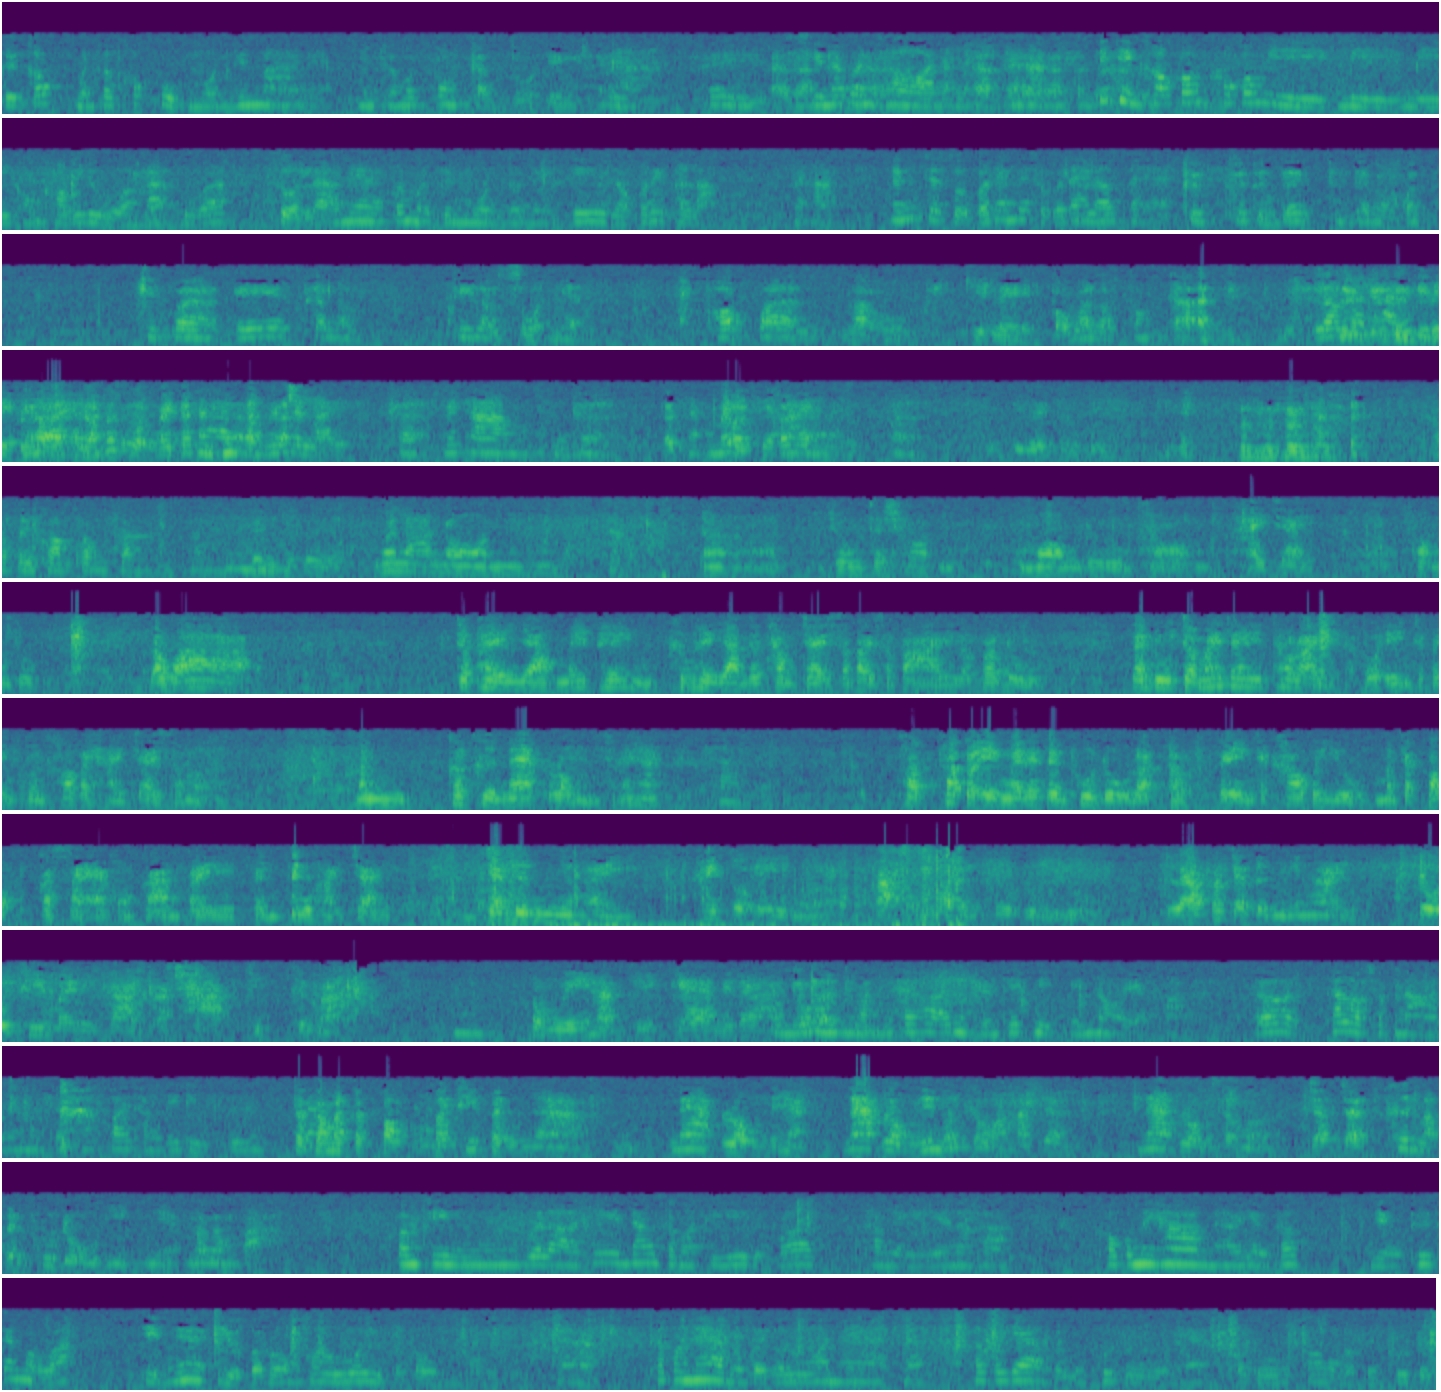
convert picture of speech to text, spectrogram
คือก็เหมือนกับเขาผูกมนขึ้นมาเนี่ย มันจะว่าป้องกันตัวเองให้ ให้อาชินบัญชรอะไรอย่างเงี้ยที่จริงเขาก็เขาก็มีมีมีของเขาอยู่อะค่ะคือว่าสวดแล้วเนี่ยก็เหมือนเป็นมนตัวหนึ่งที่เราก็ได้พลังนะคะนั้นจะสวดก็ได้ไม่สวดก็ได้แล้วแต่ คือคือถึงได้ถึงได้บอกว่า คิดว่า เอ๊ะถ้าเราที่เราสวดเนี่ย เพราะว่าเรากิเลสเพราะว่าเราต้องการเราต้องการกิเลสไปแล้วก็สวดไปก็ได้ไม่เป็นไรไม่ห้ามแต่ไม่ได้เสียหายอะไรกิเลสมันดี ก็เป็นความต้องการเป็นกิเลสเวลานอนนะฮะโยมจะชอบมองดูท้องหายใจท้องยุบแต่ว่าจะพยายามไม่เพ่ง คือพยายามจะทำใจสบายๆแล้วก็ดู แต่ดูจะไม่ได้เท่าไหร่ ตัวเองจะเป็นคนเข้าไปหายใจเสมอ มันก็คือแนบลมใช่ไหมฮะเพ ราะเพราะตัวเองไม่ได้เป็นผู้ดูแล้วแต่ตัวเองจะเข้าไปอยู่ มันจะตกกระแสของการไปเป็นผู้หายใจ จะดึงยังไง ให้ตัวเองเนี่ยกลับที่เป็นผู้ดูอยู่ แล้วก็จะดึงยังไง โดยที่ไม่มีการกระชากจิตขึ้นมาตรงนี้ค่ะที่แก้ไม่ได้ ตรงนี้มันมันคล้ายๆมันเป็นเทคนิคนิดหน่อยอะค่ะก็ถ้าเราชำนาญเนี่ยมันจะค่อยๆทำได้ดีขึ้น แต่ก็มันจะตกลงไปที่เป็นแนบลมเนี่ยแนบลมนี่เหมือนกับว่ามันจะ แนบลมเสมอ จะจะขึ้นมาเป็นผู้ดูอีกเนี่ยมันลาบากความจริงเวลาที่นั่งสมาธิหรือว่าทำอย่างนี้นะคะเขาก็ไม่ห้ามนะคะ อย่างถ้าอย่างที่ท่านบอกว่าจิตเนี่ยอยู่กับลมก็รู้ว่าอยู่กับลมไปนะคะถ้าเขาแนบลงไปก็รู้ว่าแนบนะถ้าเขาแยกไปเป็นผู้ดูเนี่ยก็รู้เขาออกมาเป็นผู้ดู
